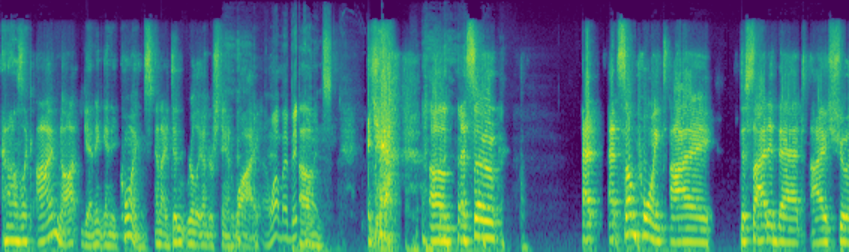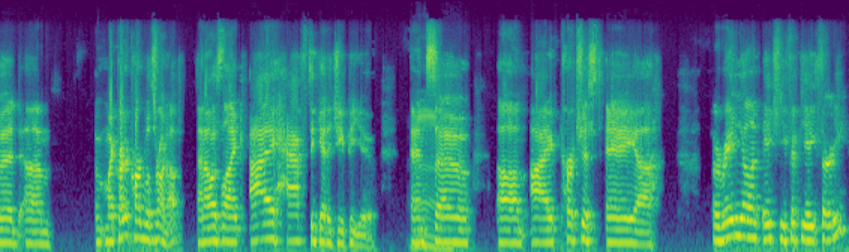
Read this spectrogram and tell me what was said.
And I was like, I'm not getting any coins. And I didn't really understand why. I want my bitcoins. yeah. Um, and so at, at some point, I decided that I should, um, my credit card was run up. And I was like, I have to get a GPU. And Ah. so um, I purchased a, uh, a Radeon HD 5830.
